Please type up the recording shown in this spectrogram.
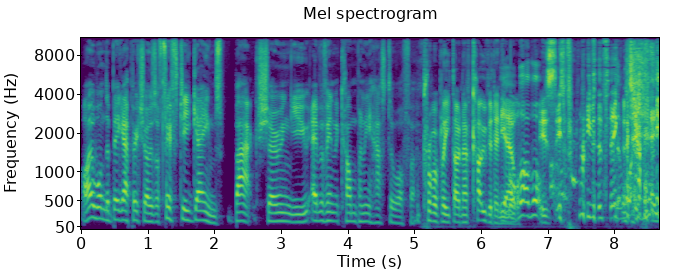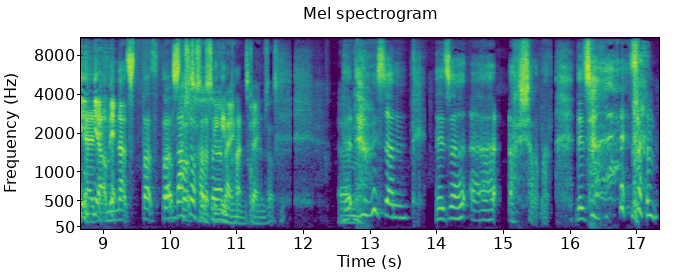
I want the big epic shows of 50 games back showing you everything the company has to offer. Probably don't have COVID anymore. what- what- is, is probably the thing. What- yeah, yeah, I mean that's that's that's, That's, that's, just had a a big surname, impact on it. James. That's, There- um, there was um, there's a uh, uh, shut up, man. There's, there's um,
